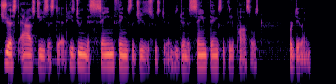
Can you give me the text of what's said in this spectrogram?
just as Jesus did. He's doing the same things that Jesus was doing. He's doing the same things that the apostles were doing.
